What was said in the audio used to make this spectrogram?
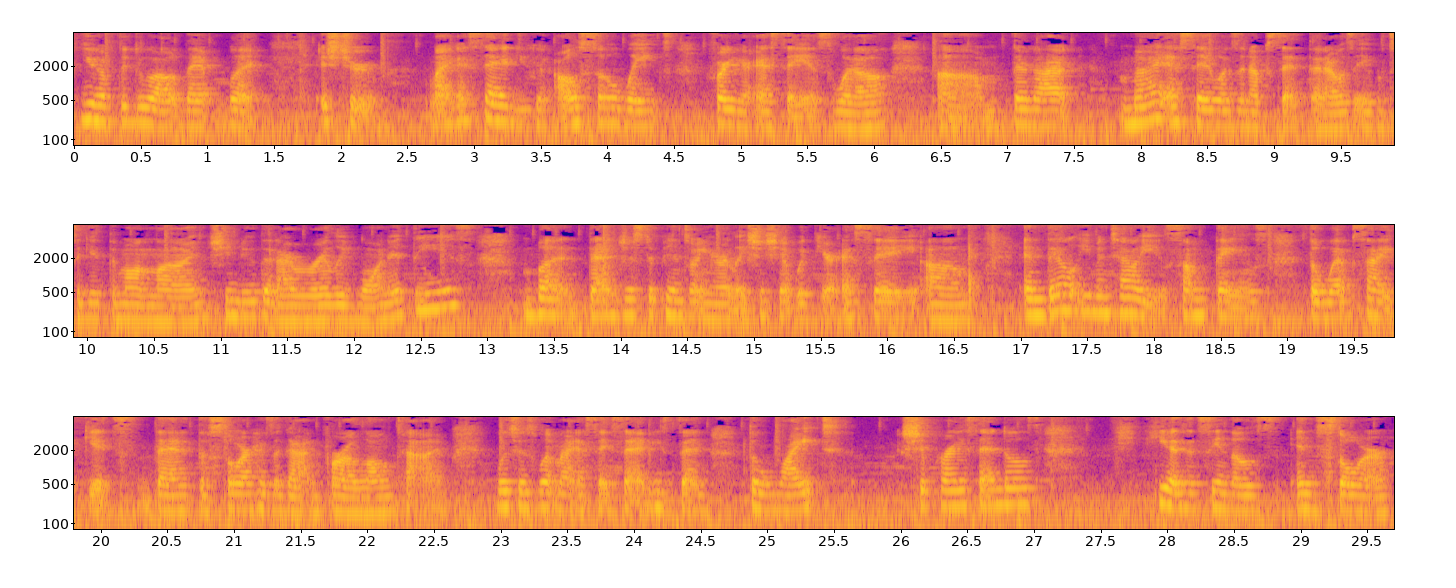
you have to do all that, but it's true. Like I said, you can also wait for your SA as well. Um, they're not my SA wasn't upset that I was able to get them online. She knew that I really wanted these, but that just depends on your relationship with your SA. Um, and they'll even tell you some things the website gets that the store hasn't gotten for a long time, which is what my SA said. He said the white Chypre sandals, he hasn't seen those in store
